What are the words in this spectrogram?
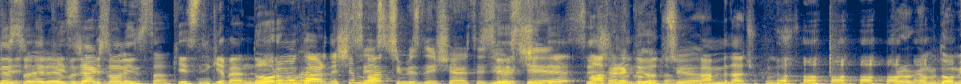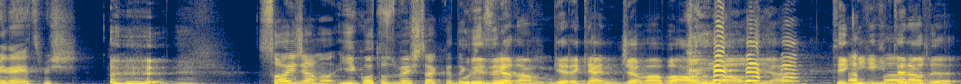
Kesinlikle- söyle yapacak kesinlikle- son insan. Kesinlikle ben Doğru değilim mu ama- kardeşim? Bak Sesçimiz de işaret ediyor sesçi ki de haklı diyor Karakulukçu adam. Ben mi daha çok konuştum? programı domine etmiş. Sayacağım ilk 35 dakikada. Bu rezil kim- adam gereken cevabı anında aldı ya. Teknik ekipten aldı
